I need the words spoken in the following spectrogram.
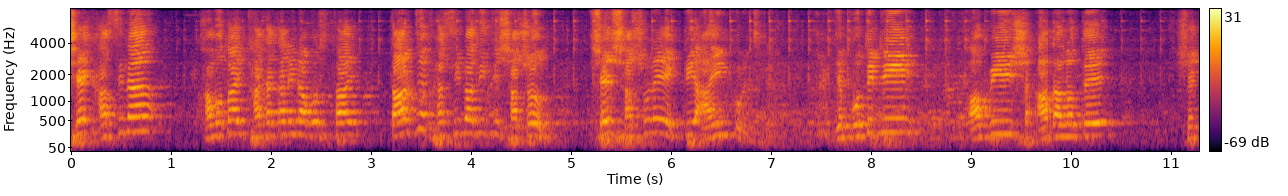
শেখ হাসিনা ক্ষমতায় থাকাকালীন অবস্থায় তার যে ফ্যাসিবাদী যে শাসন, সেই শাসনে একটি আইন করেছিলেন, যে প্রতিটি অফিস আদালতে শেখ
